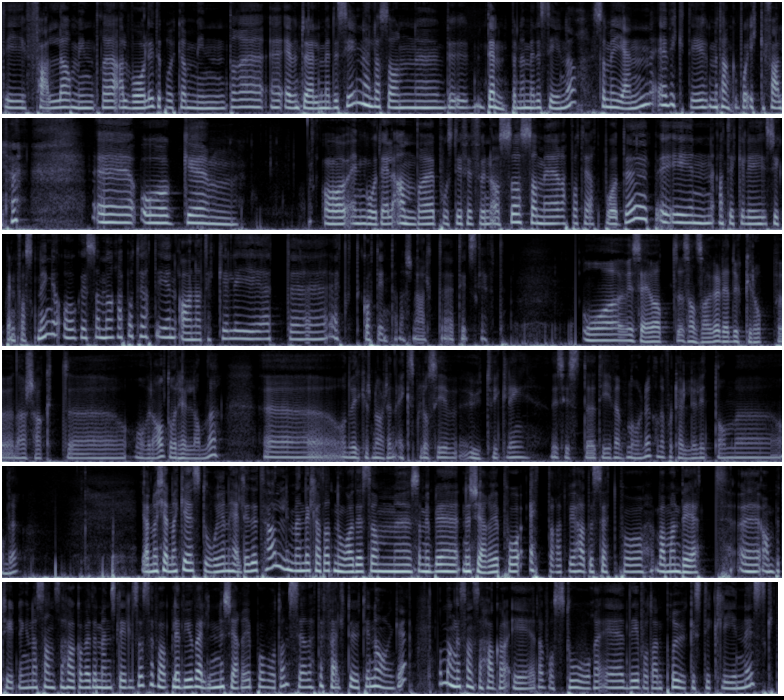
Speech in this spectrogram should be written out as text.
De faller mindre alvorlig. De bruker mindre eventuell medisin, eller sånn dempende medisiner, som igjen er viktig med tanke på å ikke falle. og og en god del andre positive funn også, som er rapportert både i en artikkel i Sykepleierforskning, og som er rapportert i en annen artikkel i et, eh, et godt internasjonalt eh, tidsskrift. Og vi ser jo at Sandsager det dukker opp eh, nær sagt overalt, over hele landet. Og det virker som det har vært en eksplosiv utvikling de siste 10-15 årene. Kan du fortelle litt om, om det? Ja, Nå kjenner jeg ikke historien helt i detalj, men det er klart at noe av det som, eh, som vi ble nysgjerrige på etter at vi hadde sett på hva man vet eh, om betydningen av sansehager ved demenslidelser, så ble vi jo veldig nysgjerrige på hvordan ser dette feltet ut i Norge. Hvor mange sansehager er det, hvor store er de, hvordan brukes de klinisk?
